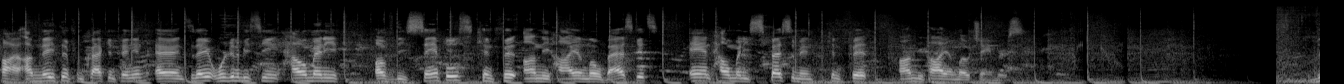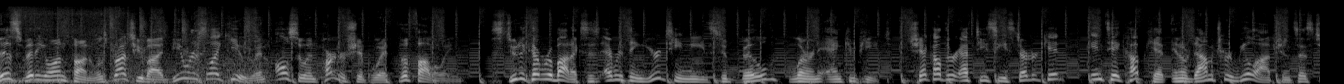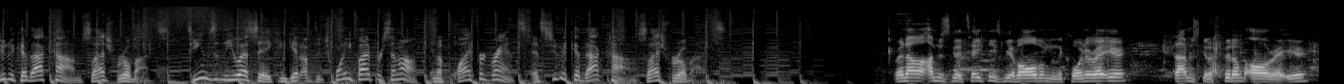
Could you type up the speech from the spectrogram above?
Hi, I'm Nathan from Kraken Pinion, and today we're gonna be seeing how many of these samples can fit on the high and low baskets, and how many specimens can fit on the high and low chambers. This video on fun was brought to you by viewers like you and also in partnership with the following. Studica Robotics is everything your team needs to build, learn, and compete. Check out their FTC starter kit, intake hub kit, and odometry wheel options at studica.com slash robots. Teams in the USA can get up to 25% off and apply for grants at studica.com slash robots. Right now, I'm just gonna take these, we have all of them in the corner right here, and I'm just gonna fit them all right here.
